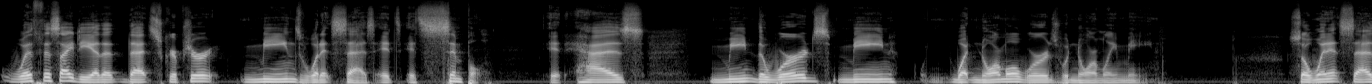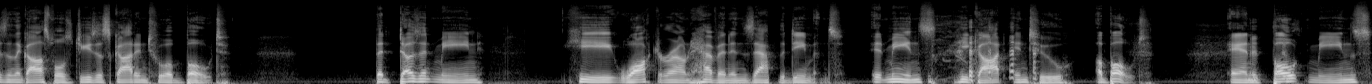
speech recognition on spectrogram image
with this idea that that scripture means what it says. It's it's simple. It has mean the words mean what normal words would normally mean. So when it says in the gospels Jesus got into a boat, that doesn't mean he walked around heaven and zapped the demons. It means he got into a boat. And boat means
